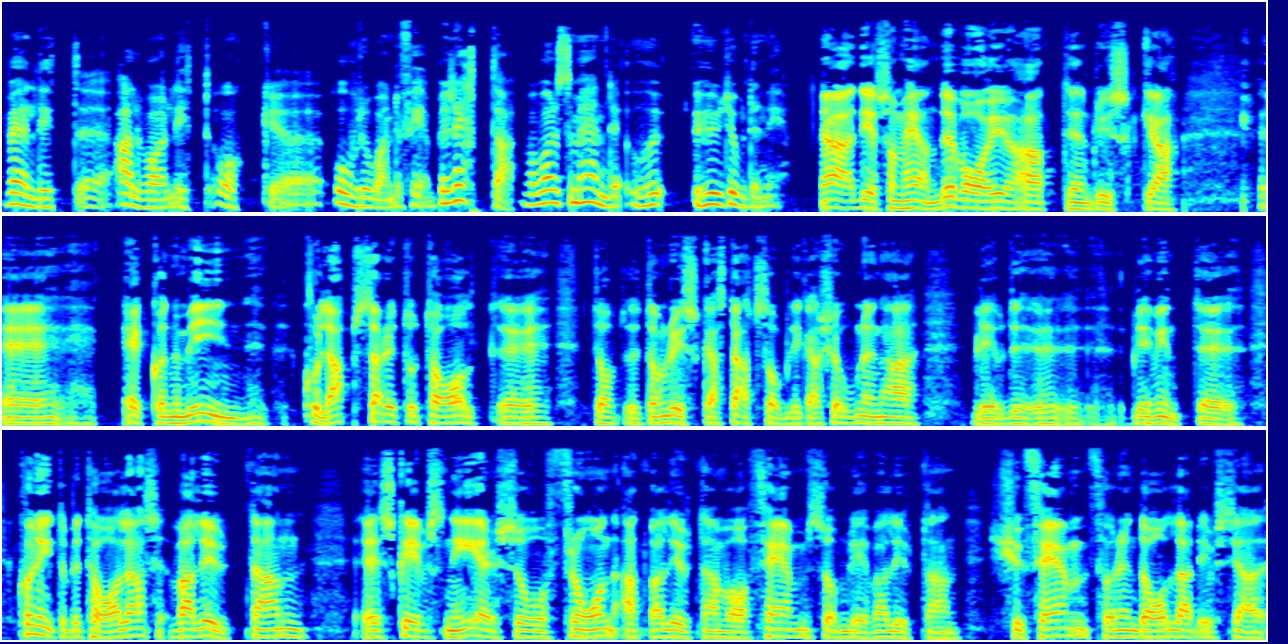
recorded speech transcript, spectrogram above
väldigt eh, allvarligt och eh, oroande för er. Berätta, vad var det som hände och hur, hur gjorde ni? Ja, det som hände var ju att den ryska eh, ekonomin kollapsade totalt. Eh, de, de ryska statsobligationerna blev, eh, blev inte, kunde inte betalas. Valutan eh, skrevs ner så från att valutan var 5 så blev valutan 25 för en dollar, det vill säga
